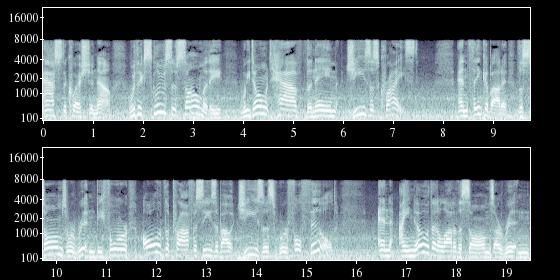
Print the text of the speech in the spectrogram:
ask the question now. With exclusive psalmody, we don't have the name Jesus Christ. And think about it the Psalms were written before all of the prophecies about Jesus were fulfilled. And I know that a lot of the Psalms are written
